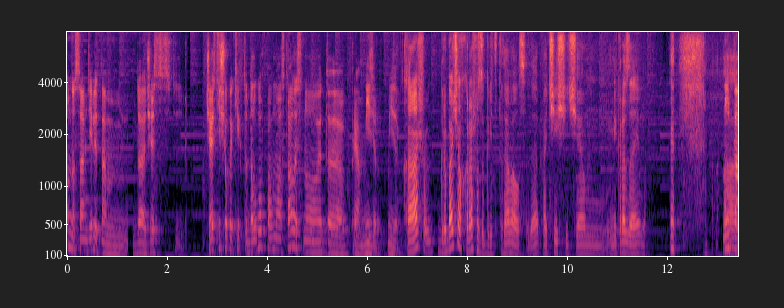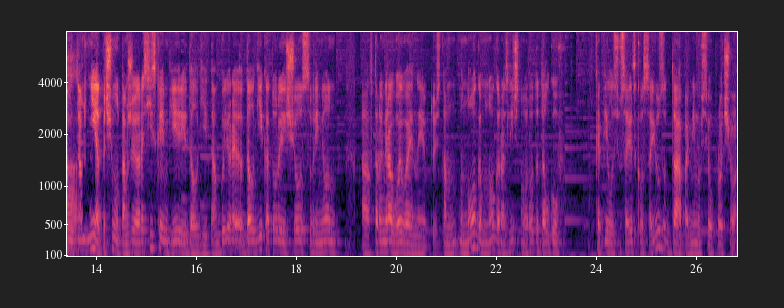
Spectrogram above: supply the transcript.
на самом деле там, да, часть Часть еще каких-то долгов, по-моему, осталось, но это прям мизер, мизер. Хорошо, Горбачев хорошо заградитовался, да, почище, чем микрозаймы. Ну, а... там, там нет, почему? Там же Российской империи долги, там были долги, которые еще со времен а, Второй мировой войны. То есть там много-много различного рода долгов копилось у Советского Союза. Да, помимо всего прочего,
